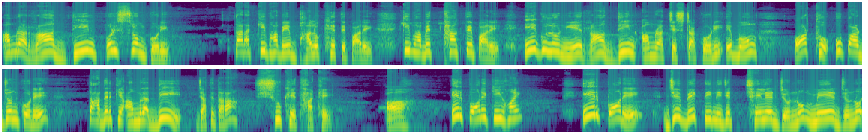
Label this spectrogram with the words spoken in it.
আমরা রাত দিন পরিশ্রম করি। তারা কীভাবে ভালো খেতে পারে, কীভাবে থাকতে পারে, এগুলো নিয়ে রাত দিন আমরা চেষ্টা করি এবং অর্থ উপার্জন করে তাদেরকে আমরা দিই যাতে তারা সুখে থাকে। আহ, এরপরে কি হয়? এরপরে যে ব্যক্তি নিজের ছেলের জন্য, মেয়ের জন্য,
